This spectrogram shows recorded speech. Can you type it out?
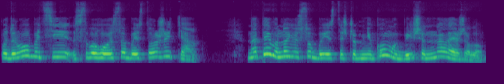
подробиці свого особистого життя. На те воно й особисте, щоб нікому більше не належало.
